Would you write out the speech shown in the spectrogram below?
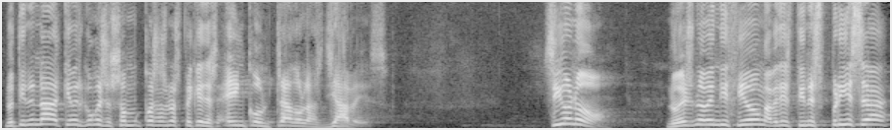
no tiene nada que ver con eso, son cosas más pequeñas. He encontrado las llaves. ¿Sí o no? ¿No es una bendición? A veces tienes prisa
